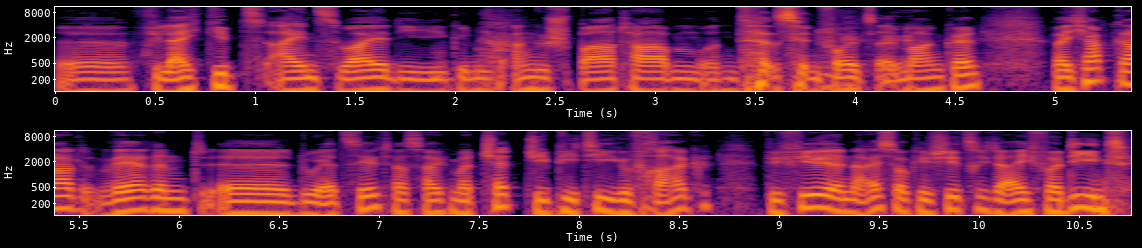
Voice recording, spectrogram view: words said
äh, vielleicht gibt's ein, zwei, die genug angespart haben und das in Vollzeit machen können. Weil ich habe gerade, während äh, du erzählt hast, habe ich mal ChatGPT gefragt, wie viel ein Eishockey-Schiedsrichter eigentlich verdient.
